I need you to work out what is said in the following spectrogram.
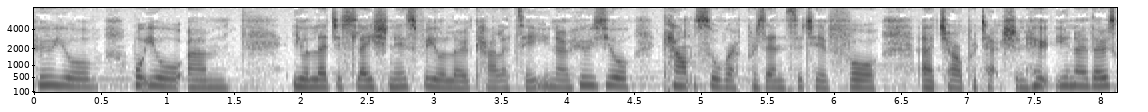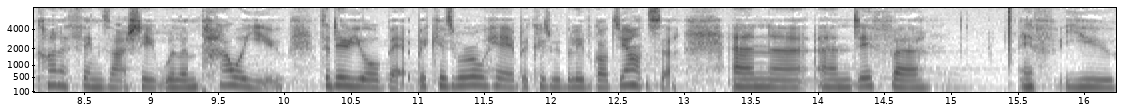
who your what your um, your legislation is for your locality. You know, who's your council representative for uh, child protection? Who, you know, those kind of things actually will empower you to do your bit because we're all here because we believe God's the answer. And uh, and if uh, if you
